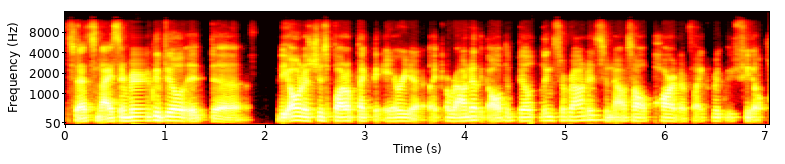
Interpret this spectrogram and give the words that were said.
So that's nice. And Wrigleyville, it the the owners just bought up like the area like around it, like all the buildings around it. So now it's all part of like Wrigley Field.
